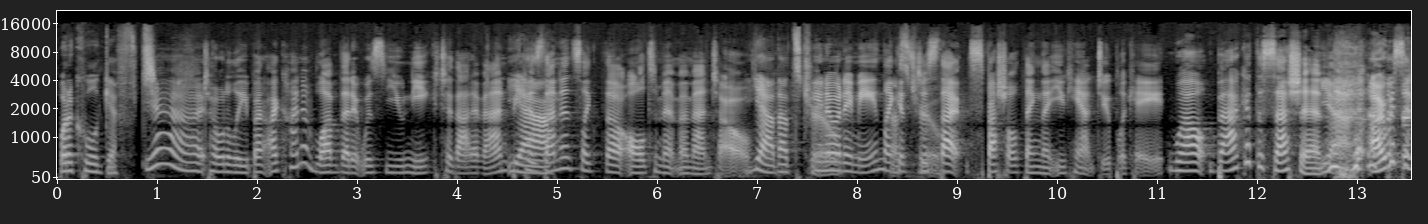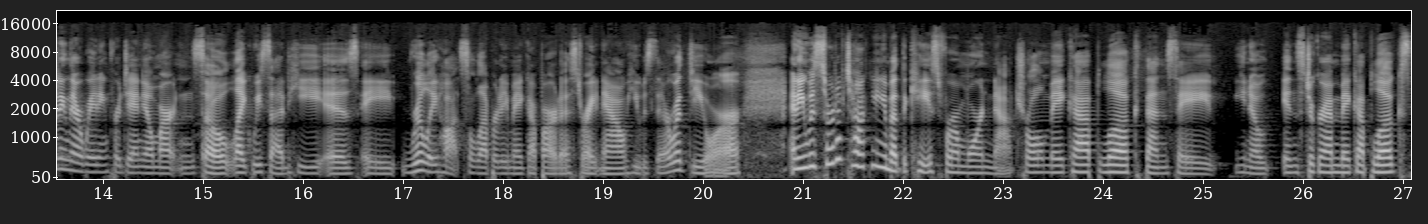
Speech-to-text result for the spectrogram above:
what a cool gift Yeah, totally. But I kind of love that it was unique to that event because Yeah. then it's like the ultimate memento. yeah that's true You know what I mean? Like That's it's just that special thing that you can't duplicate. Well, back at the session, Yeah. I was sitting there waiting for Daniel Martin. So, like we said, he is a really hot celebrity makeup artist right now. He was there with Dior, and he was sort of talking about the case for a more natural makeup look than say you know, Instagram makeup looks.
